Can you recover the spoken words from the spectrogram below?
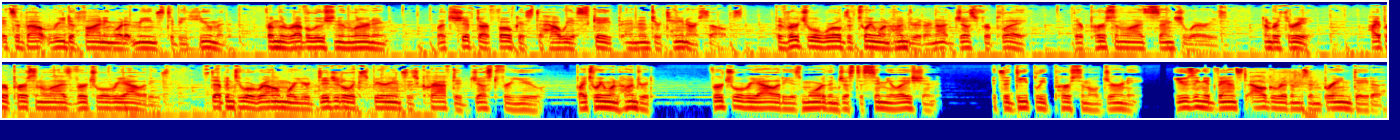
it's about redefining what it means to be human. From the revolution in learning, let's shift our focus to how we escape and entertain ourselves. The virtual worlds of 2100 are not just for play, they're personalized sanctuaries. Number 3. Hyper-personalized virtual realities. Step into a realm where your digital experience is crafted just for you. By 2100, virtual reality is more than just a simulation. It's a deeply personal journey. Using advanced algorithms and brain data,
